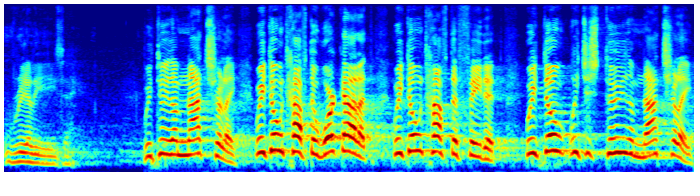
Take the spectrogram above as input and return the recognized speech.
really easy. We do them naturally. We don't have to work at it. We don't have to feed it. We don't, we just do them naturally.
